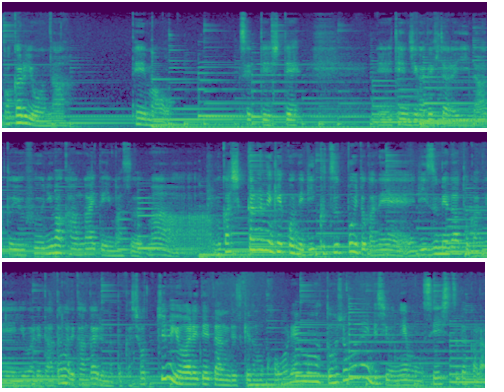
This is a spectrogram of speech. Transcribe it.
分かるようなテーマを設定して、えー、展示ができたらいいなというふうには考えています。まあ昔からね結構ね理屈っぽいとかねリズメだとかね言われて頭で考えるんだとかしょっちゅう言われてたんですけどもこれもどうしようもないんですよね。もう性質だから。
